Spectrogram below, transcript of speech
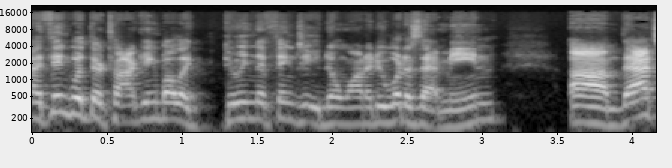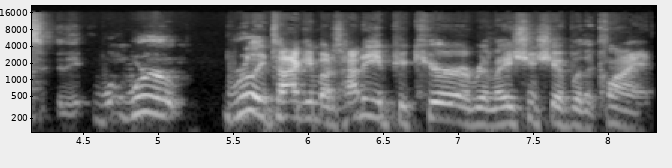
i think what they're talking about like doing the things that you don't want to do what does that mean? Um that's we're really talking about is how do you procure a relationship with a client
